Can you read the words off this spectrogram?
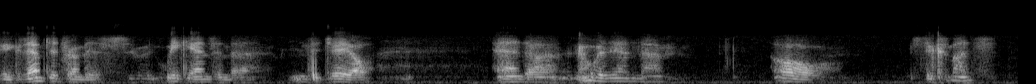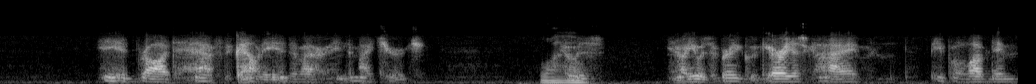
exempted from his weekends in the, in the jail, and uh, within um, oh six months he had brought half the county into my into my church. Wow. It was, you know, he was a very gregarious guy. People loved him.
